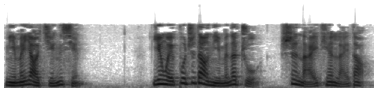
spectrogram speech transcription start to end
你们要警醒，因为不知道你们的主是哪一天来到。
